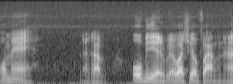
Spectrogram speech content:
พ่อแม่นะครับ obedient แปลว่าเชื่อฟังนะ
